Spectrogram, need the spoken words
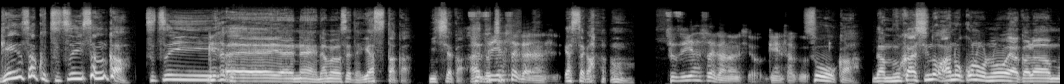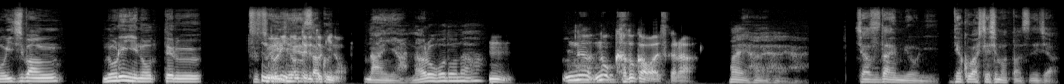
原作、筒井さんか。筒井、えー、ね、名前忘れた。安高。道高。あ、どっち？筒井康隆なんですよ。安高。うん。筒井康隆なんですよ、原作。そうか。だ昔のあの頃のやから、もう一番ノリに乗ってる筒井乗りに乗ってる時の。なんや。なるほどな。うん。の、の角川ですから。はいはいはいはい。ジャズ大名に出くわしてしまったんですね、じゃあ。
